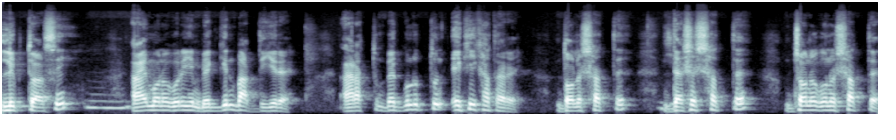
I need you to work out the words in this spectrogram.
লিপ্ত আছি। আমি মনে করি বেগিন বাদ দিয়ে রে। আর বেগুন উত্তুন একই খাতারে। দলের স্বার্থে, দেশের স্বার্থে, জনগণের স্বার্থে।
